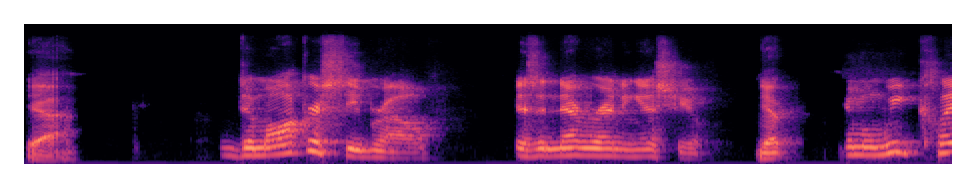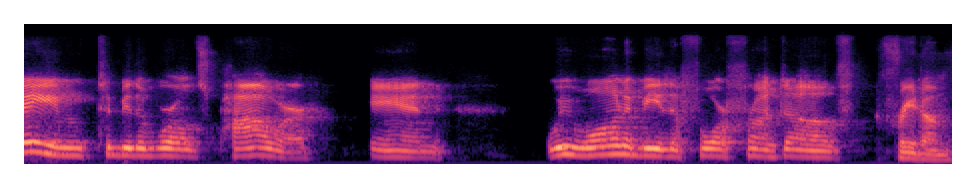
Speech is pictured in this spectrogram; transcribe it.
Yeah. Democracy, bro, is a never ending issue. Yep. And when we claim to be the world's power and we want to be the forefront of Freedom.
